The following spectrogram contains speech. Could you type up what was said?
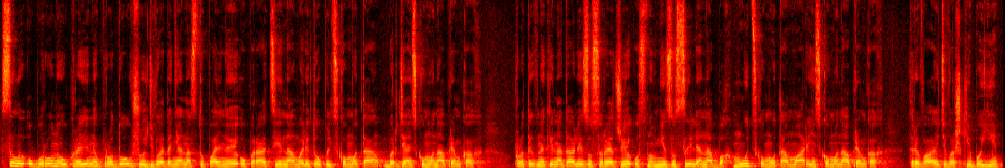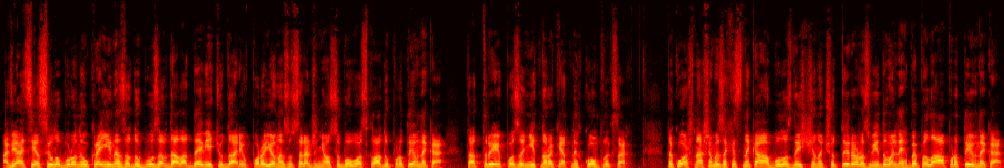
Сили оборони України продовжують ведення наступальної операції на Мелітопольському та Бердянському напрямках. Противники надалі зосереджує основні зусилля на Бахмутському та Мар'їнському напрямках. Тривають важкі бої. Авіація Сил оборони України за добу завдала 9 ударів по районах зосередження особового складу противника та 3 по зенітно-ракетних комплексах. Також нашими захисниками було знищено 4 розвідувальних БПЛА противника.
